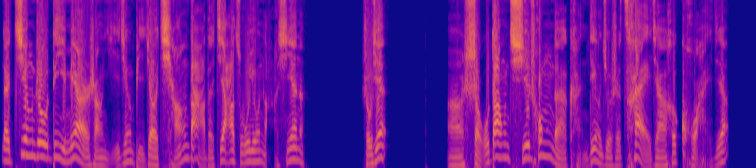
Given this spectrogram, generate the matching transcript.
那荆州地面上已经比较强大的家族有哪些呢？首先，啊，首当其冲的肯定就是蔡家和蒯家，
